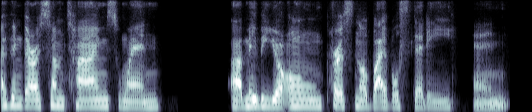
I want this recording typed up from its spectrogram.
I think there are some times when uh, maybe your own personal Bible study and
